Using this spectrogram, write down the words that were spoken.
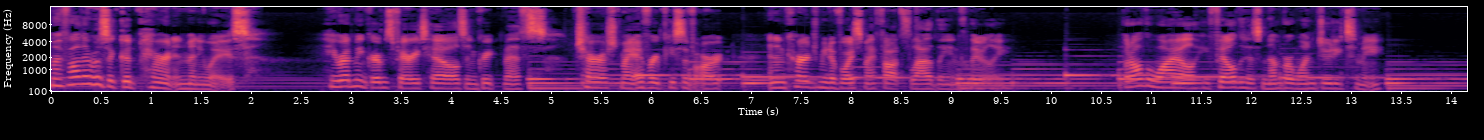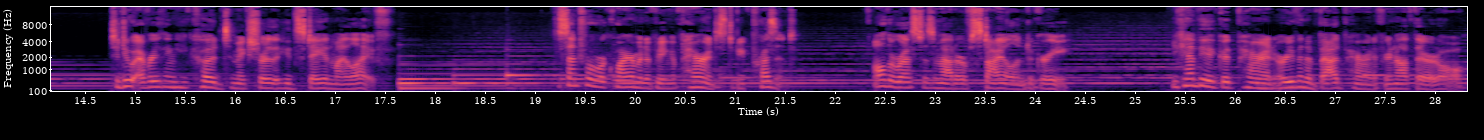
My father was a good parent in many ways. He read me Grimm's fairy tales and Greek myths, cherished my every piece of art, and encouraged me to voice my thoughts loudly and clearly. But all the while, he failed his number one duty to me to do everything he could to make sure that he'd stay in my life. The central requirement of being a parent is to be present all the rest is a matter of style and degree. You can't be a good parent or even a bad parent if you're not there at all.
